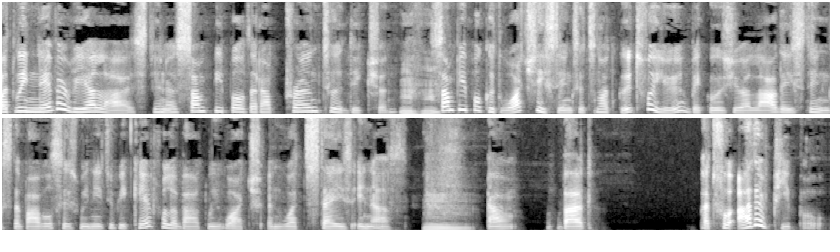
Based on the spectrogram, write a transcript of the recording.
But we never realized, you know, some people that are prone to addiction, some people could watch these things. It's not good for you because you allow these things. The Bible says we need to be careful about we watch and what stays in us. Mm. Um, but but for other people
